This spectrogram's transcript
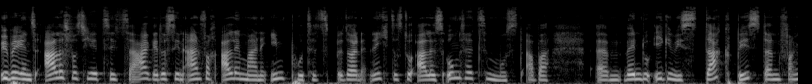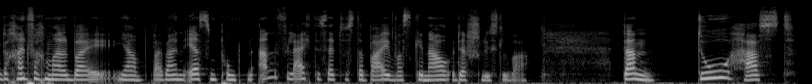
Übrigens, alles, was ich jetzt nicht sage, das sind einfach alle meine Inputs. Das bedeutet nicht, dass du alles umsetzen musst, aber ähm, wenn du irgendwie stuck bist, dann fang doch einfach mal bei, ja, bei meinen ersten Punkten an. Vielleicht ist etwas dabei, was genau der Schlüssel war. Dann, du hast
